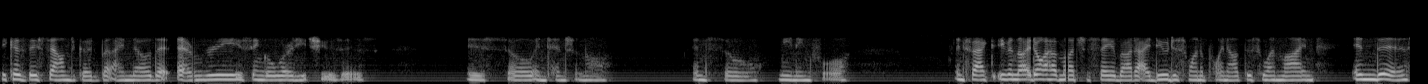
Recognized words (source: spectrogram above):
because they sound good, but I know that every single word he chooses is so intentional and so meaningful. In fact, even though I don't have much to say about it, I do just want to point out this one line in this,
